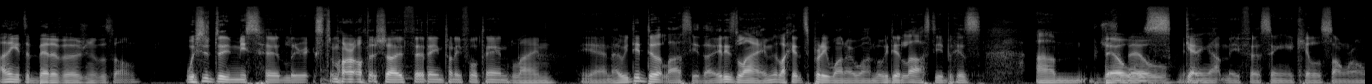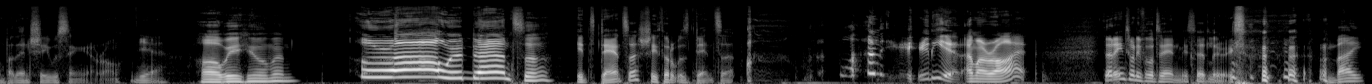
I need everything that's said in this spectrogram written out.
I think it's a better version of the song. We should do misheard lyrics tomorrow on the show 13 24 10. Lame. Yeah, no, we did do it last year though. It is lame, like it's pretty 101, but we did it last year because um, Producer Belle, was yeah. getting up me for singing a killer song wrong, but then she was singing it wrong. Yeah. Are we human? Or are we dancer? It's dancer. She thought it was dancer. what an idiot! Am I right? 13 24 10, misheard lyrics. Bye.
